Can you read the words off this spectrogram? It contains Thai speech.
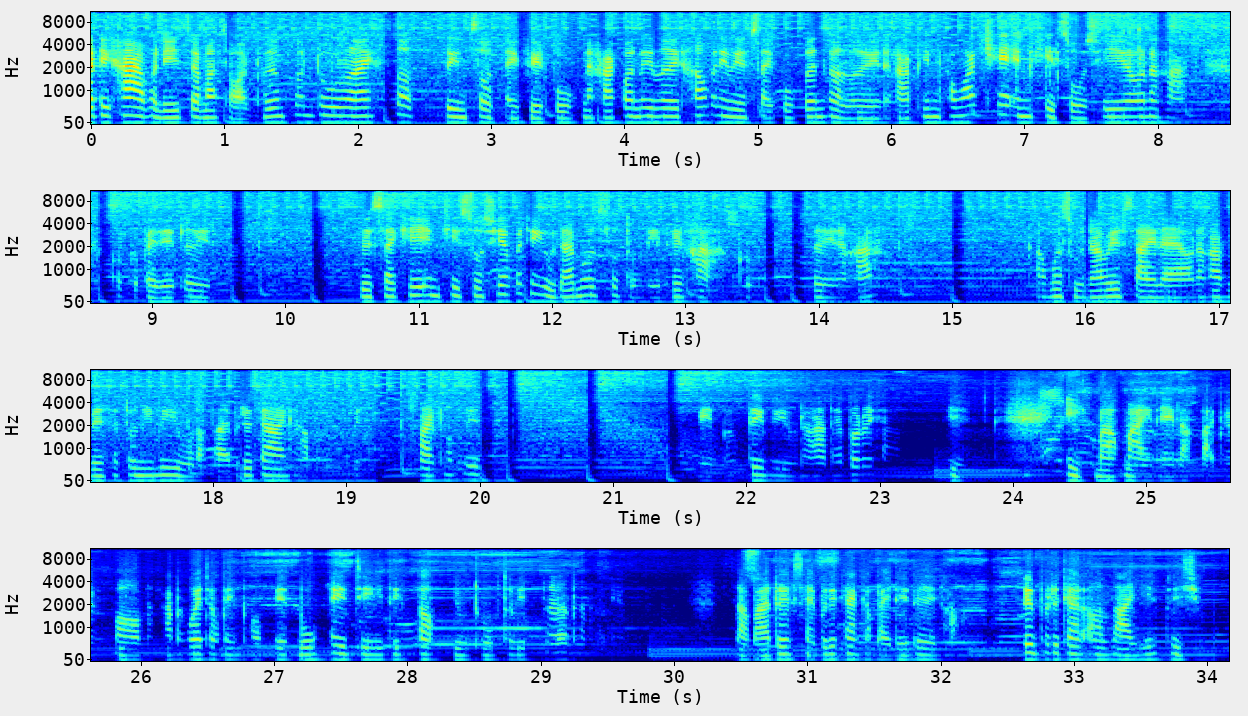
วัสดีค่ะ วันนี้จะมาสอนเพิ่มคนดูไลฟ์สดสตรีมสดใน Facebook นะคะ ก่อนอื่นเลยเข้าไปในเว็บไซต์ Google ก่อนเลยนะคะ พิมพ์คำว่า KMK Social นะคะกดไปได้เลยเว็บไซต์ KMK Social ก็จะอยู่ด้านบนสุดตรงนี้เลยค่ะกดเลยนะคะเข้ามาสู่หน้าเว็บไซต์แล้วนะคะ เว็บไซต์ตัวนี้มีอยู่หลากหลายบริการค่ะไฟล์เพิ่มเติมเมนเพิ่มติมวิวนะคะได้บริการอีกอีกมากมายในหลากหลายแพลตฟอร์มนะคะไม่ว่าจะเป็นของ Facebook IG TikTok YouTube Twitter สามารถเลือกใช้บริการกันไปได้เลยค่ะ เป็นบริการออนไลน์24ชั่วโมง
